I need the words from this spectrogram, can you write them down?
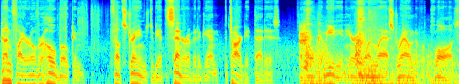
Gunfire over Hoboken. Felt strange to be at the center of it again. The target, that is. An old comedian hearing one last round of applause.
